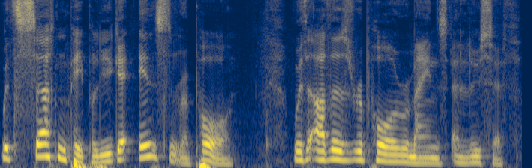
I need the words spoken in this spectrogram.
With certain people, you get instant rapport. With others, rapport remains elusive.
